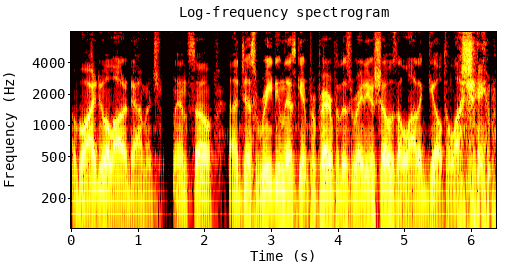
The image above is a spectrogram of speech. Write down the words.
boy, I do a lot of damage. And so uh, just reading this, getting prepared for this radio show is a lot of guilt, a lot of shame.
